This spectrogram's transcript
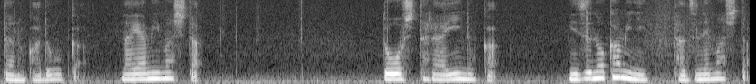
たのかどうか悩みました。どうしたらいいのか水の神に尋ねました。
